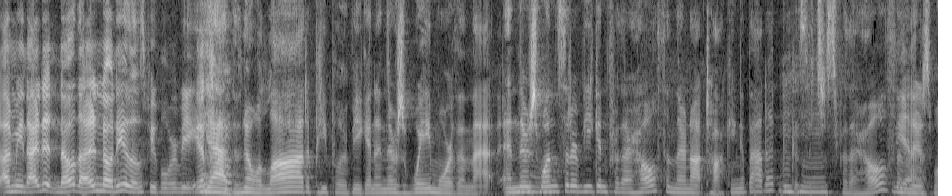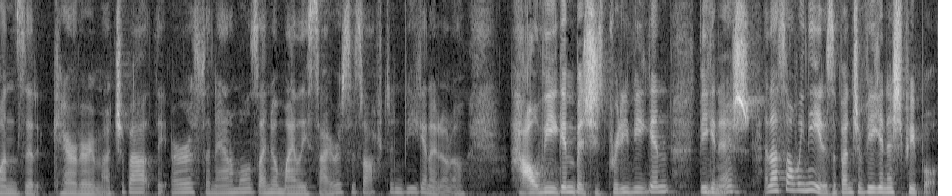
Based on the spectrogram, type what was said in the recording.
I mean, I didn't know that. I didn't know any of those people were vegan. yeah, no, a lot of people are vegan, and there's way more than that. And there's Mm-hmm. ones that are vegan for their health, and they're not talking about it because it's just for their health. And Yeah. there's ones that care very much about the earth and animals. I know Miley Cyrus is often vegan. I don't know how vegan, but she's pretty vegan, veganish, Mm-hmm. and that's all we need is a bunch of veganish people.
